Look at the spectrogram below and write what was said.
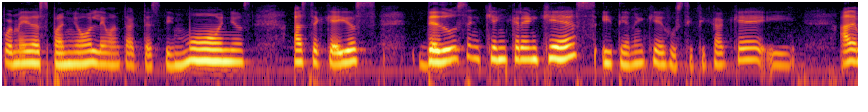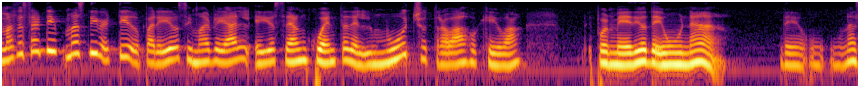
por medio de español, levantar testimonios, hasta que ellos deducen quién creen que es y tienen que justificar qué. Y además de ser más divertido para ellos y más real, ellos se dan cuenta del mucho trabajo que va por medio de una de una,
